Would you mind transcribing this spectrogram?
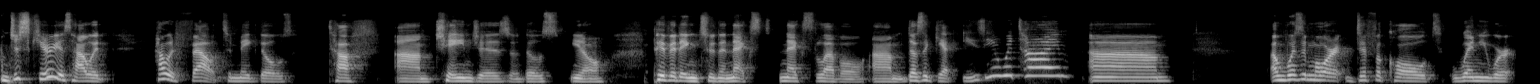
I'm just curious how it how it felt to make those tough um, changes or those, you know, pivoting to the next next level. Um, does it get easier with time? Um, and was it more difficult when you were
